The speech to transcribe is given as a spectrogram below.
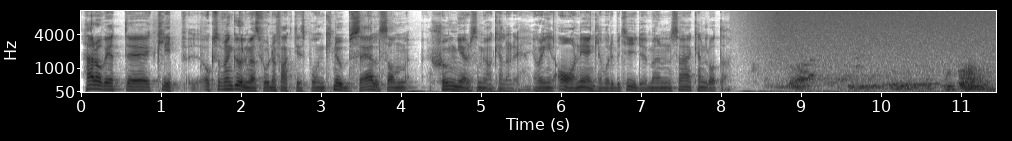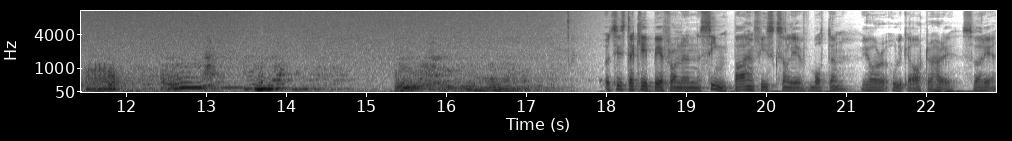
Här har vi ett eh, klipp, också från Gullmarsfjorden faktiskt, på en knubbsäl som sjunger som jag kallar det. Jag har ingen aning egentligen vad det betyder, men så här kan det låta. Och ett sista klipp är från en simpa, en fisk som lever på botten. Vi har olika arter här i Sverige.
